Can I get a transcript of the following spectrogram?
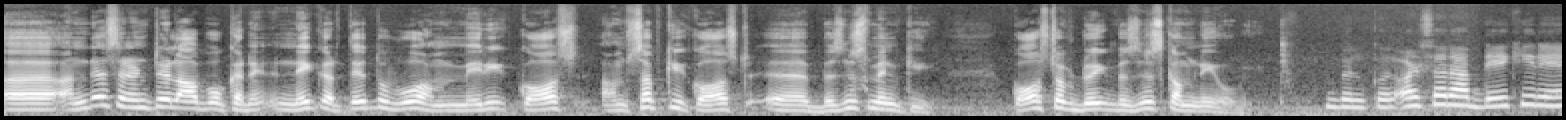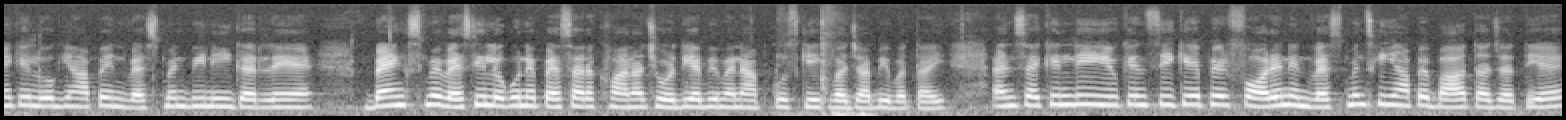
انڈیس رینٹل آپ وہ کریں، نہیں کرتے، تو وہ ہم، میری کاسٹ ہم سب کی کاسٹ بزنس مین کی کاسٹ آف ڈوئنگ بزنس کم نہیں ہوگی۔ بالکل۔ اور سر آپ دیکھ ہی رہے ہیں کہ لوگ یہاں پہ انویسٹمنٹ بھی نہیں کر رہے ہیں۔ بینکس میں ویسے ہی لوگوں نے پیسہ رکھوانا چھوڑ دیا ابھی میں نے آپ کو اس کی ایک وجہ بھی بتائی۔ And secondly you can see کہ پھر فارن انویسٹمنٹس کی یہاں پہ بات آ جاتی ہے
